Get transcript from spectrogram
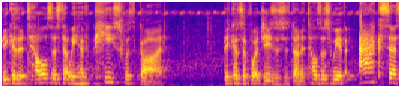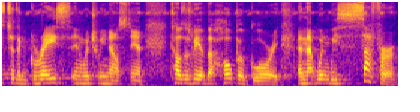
because it tells us that we have peace with God because of what Jesus has done. It tells us we have access to the grace in which we now stand. It tells us we have the hope of glory, and that when we suffer,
